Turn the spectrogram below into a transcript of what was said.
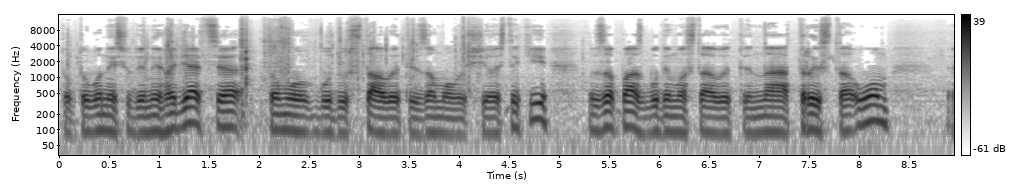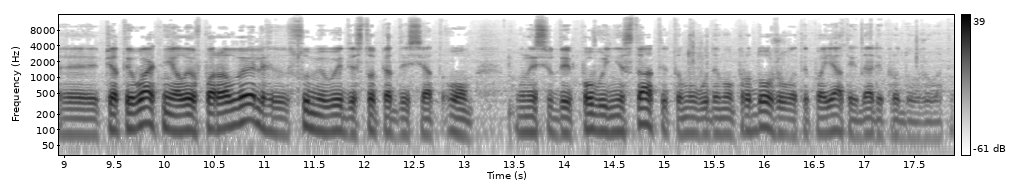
Тобто вони сюди не годяться, тому буду ставити замови ще ось такі. Запас будемо ставити на 300 Ом. 5 ватні, але в паралель в сумі вийде 150 Ом. Вони сюди повинні стати, тому будемо продовжувати паяти і далі продовжувати.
